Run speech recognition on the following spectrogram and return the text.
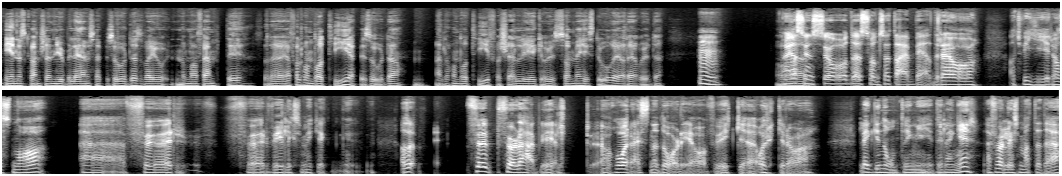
Minus kanskje en jubileumsepisode, som var jo nummer 50. Så det er iallfall 110 episoder, eller 110 forskjellige grusomme historier der ute. Mm. Og, Og jeg syns jo det sånn sett er bedre å, at vi gir oss nå, eh, før, før vi liksom ikke Altså, før, før det her blir helt hårreisende dårlig, og vi ikke orker å legge noen ting i det lenger. Jeg føler liksom at det, det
